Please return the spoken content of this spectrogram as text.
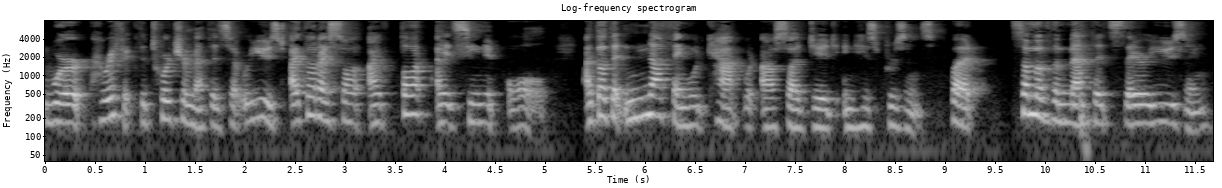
were horrific. The torture methods that were used. I thought I saw. I thought I had seen it all. I thought that nothing would cap what Assad did in his prisons. But some of the methods they are using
